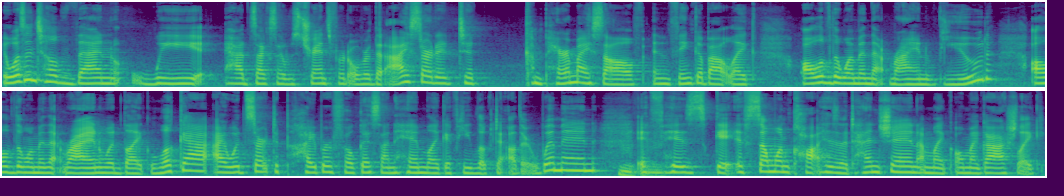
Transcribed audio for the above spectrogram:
it wasn't until then we had sex, I was transferred over that I started to compare myself and think about like all of the women that Ryan viewed, all of the women that Ryan would like look at. I would start to hyper focus on him, like if he looked at other women, mm-hmm. if his if someone caught his attention, I'm like, oh my gosh, like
